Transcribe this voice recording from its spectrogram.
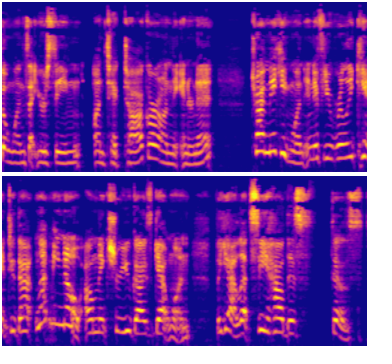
the ones that you're seeing on TikTok or on the internet, try making one. And if you really can't do that, let me know. I'll make sure you guys get one. But yeah, let's see how this does.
